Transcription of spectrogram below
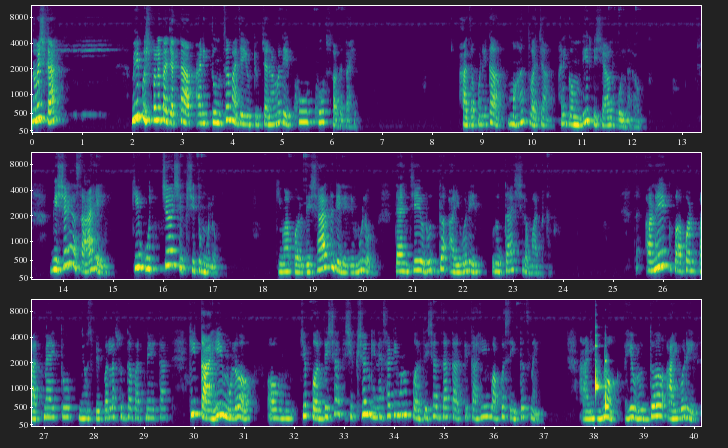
नमस्कार. मी पुष्पलता जगताप आणि तुमचं माझ्या यूट्यूब चॅनलमध्ये खूप खूप स्वागत आहे. आज आपण एका महत्त्वाच्या आणि गंभीर विषयावर बोलणार आहोत. विषय असा आहे की उच्च शिक्षित मुलं किंवा परदेशात गेलेली मुलं त्यांचे वृद्ध आईवडील वृद्धाश्रमात तर अनेक आपण बातम्या ऐकतो न्यूजपेपरला सुद्धा बातम्या येतात की काही मुलं जे परदेशात शिक्षण घेण्यासाठी म्हणून परदेशात जातात ते काही वापस येतच नाही. आणि मग हे वृद्ध आईवडील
